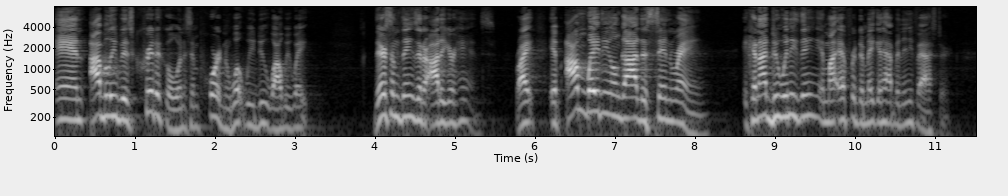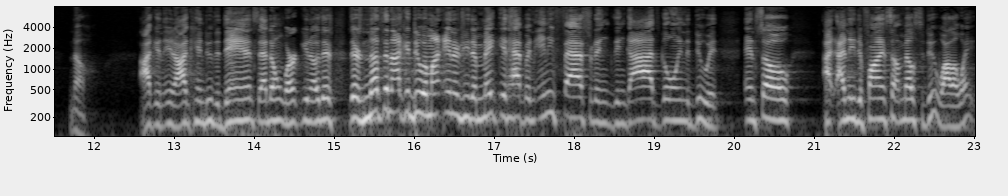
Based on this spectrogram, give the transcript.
And I believe it's critical and it's important what we do while we wait. There's some things that are out of your hands, right? If I'm waiting on God to send rain, can I do anything in my effort to make it happen any faster? No. I can, you know, I can do the dance. That don't work. You know, there's, there's nothing I can do in my energy to make it happen any faster than, than God's going to do it. And so I, I need to find something else to do while I wait.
